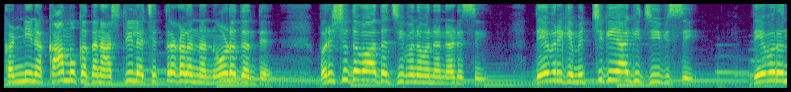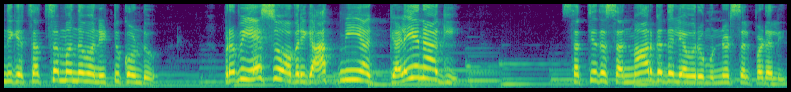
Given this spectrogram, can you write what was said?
ಕಣ್ಣಿನ ಕಾಮುಕತನ ಅಶ್ಲೀಲ ಚಿತ್ರಗಳನ್ನು ನೋಡದಂತೆ ಪರಿಶುದ್ಧವಾದ ಜೀವನವನ್ನು ನಡೆಸಿ, ದೇವರಿಗೆ ಮೆಚ್ಚುಗೆಯಾಗಿ ಜೀವಿಸಿ, ದೇವರೊಂದಿಗೆ ಸತ್ಸಂಬಂಧವನ್ನು ಇಟ್ಟುಕೊಂಡು ಪ್ರಭು ಯೇಸು ಅವರಿಗೆ ಆತ್ಮೀಯ ಗೆಳೆಯನಾಗಿ ಸತ್ಯದ ಸನ್ಮಾರ್ಗದಲ್ಲಿ ಅವರು ಮುನ್ನಡೆಸಲ್ಪಡಲಿ.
